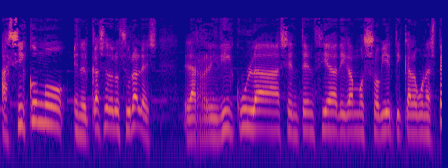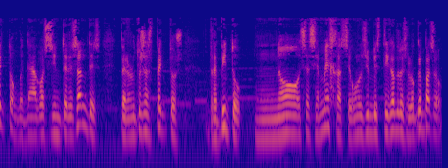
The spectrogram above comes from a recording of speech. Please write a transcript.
así como en el caso de los Urales, la ridícula sentencia, digamos, soviética en algún aspecto, aunque tenga cosas interesantes, pero en otros aspectos, repito, no se asemeja, según los investigadores, a lo que pasó,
